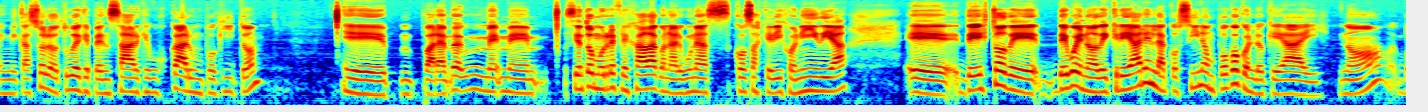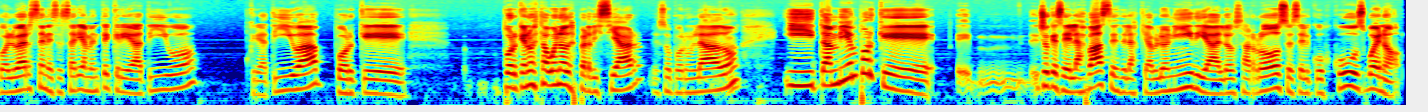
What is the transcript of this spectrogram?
en mi caso lo tuve que pensar, que buscar un poquito. Eh, para, me, siento muy reflejada con algunas cosas que dijo Nidia. Eh, de esto de, de, bueno, de crear en la cocina un poco con lo que hay, ¿no? Volverse necesariamente creativo creativa, porque, porque no está bueno desperdiciar, eso por un lado, y también porque eh, yo qué sé, las bases de las que habló Nidia, los arroces, el cuscús, bueno,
